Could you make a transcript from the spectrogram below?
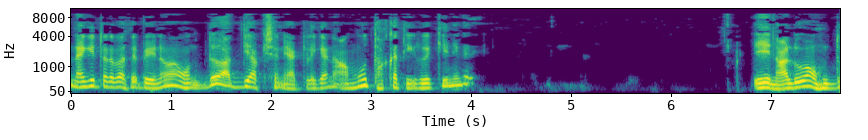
නැගිටට පස්සේ පේනවා හොඳ අධ්‍යක්ෂණයක් කියලා කියන්නේ අමු තකතිරුවෙක් කියන එක. ඒ නළුව හොඳ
